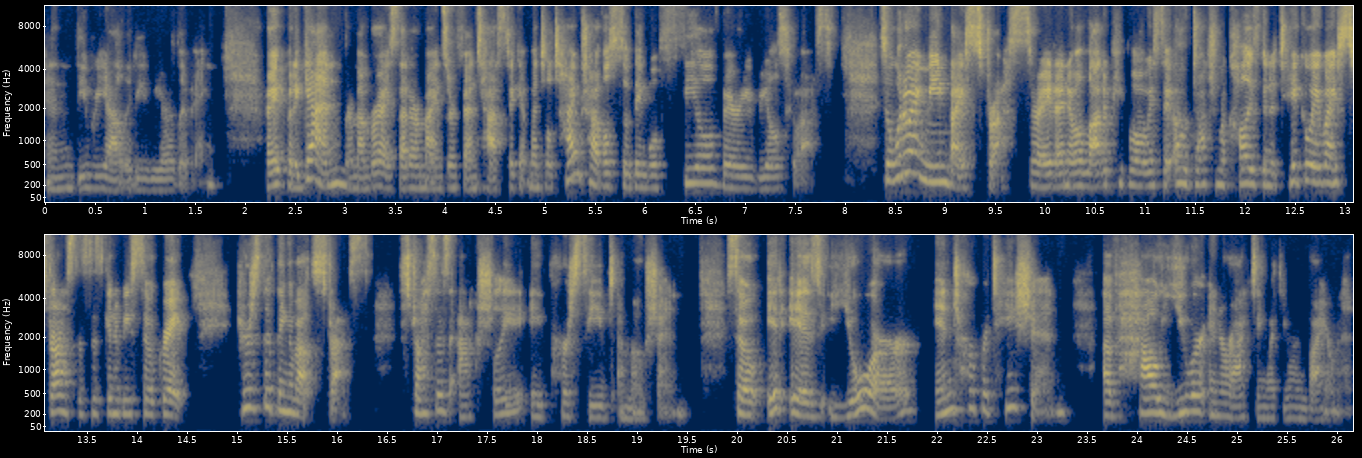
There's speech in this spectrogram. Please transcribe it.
in the reality we are living. Right. But again, remember, I said our minds are fantastic at mental time travel, so they will feel very real to us. So, what do I mean by stress? Right. I know a lot of people always say, oh, Dr. McCauley is going to take away my stress. This is going to be so great. Here's the thing about stress stress is actually a perceived emotion. So it is your interpretation of how you are interacting with your environment.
